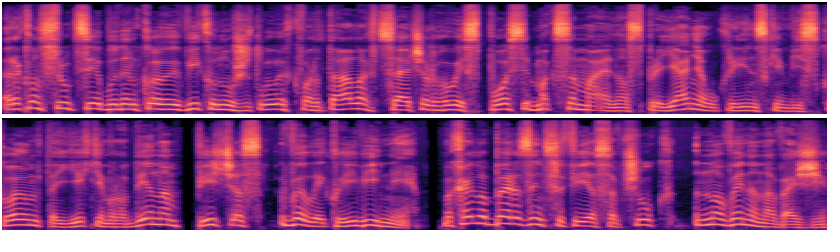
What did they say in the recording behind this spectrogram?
Реконструкція будинкових вікон у житлових кварталах це черговий спосіб максимального сприяння українським військовим та їхнім родинам під час великої війни. Михайло Березень, Софія Савчук. Новини на вежі.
